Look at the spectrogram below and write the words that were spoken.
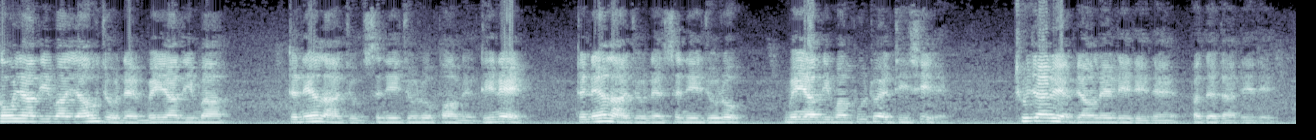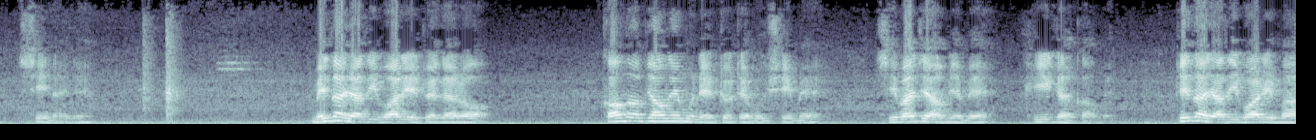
ကောရာသီမှာရာဟုကျိုးနဲ့မေရာသီမှာတနင်္လာကျိုးစနေကျိုးတို့ပေါင်းတယ်ဒီနေ့တနင်္လာကျိုးနဲ့စနေကျိုးတို့မေရာသီမှာပူထွက်တည်ရှိတယ်ထူးခြားတဲ့အပြောင်းလဲလေးတွေနဲ့ပတ်သက်တာလေးတွေရှိနိုင်တယ်မိတ္တရာသီဘွားတွေအတွက်ကတော့ ကောင်းသောပြောင်းလဲမှုနဲ့တိုးတက်မှုရှိမယ်။ရှင်မကြအောင်မြင်မယ်။ခီးကံကောင်းမယ်။ပြည်သာရာသီဘွားတွေမှာ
